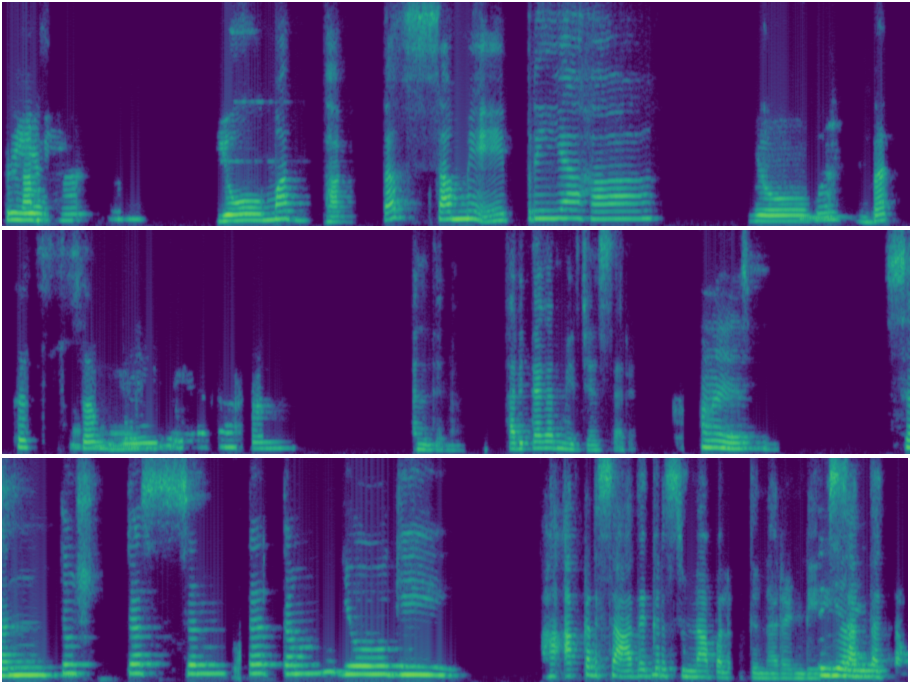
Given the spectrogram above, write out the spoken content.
ప్రియ సమే ప్రియ యో మద్భక్తసమే ప్రియ అంతే మ్యామ్ హరిత గారు మీరు చేస్తారు సంతుష్ట సంతతం యోగి. ఆ, అక్కడ సా దగ్గర సున్నా యా. సతతం.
